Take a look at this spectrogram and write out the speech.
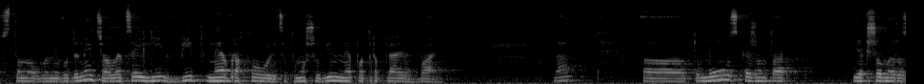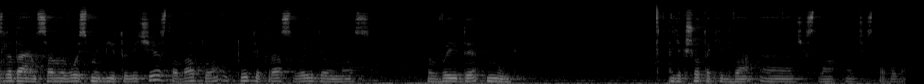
встановлений в одиницю, але цей лів біт не враховується, тому що він не потрапляє в байт. Да? Е, тому, скажімо так, якщо ми розглядаємо саме 8-бітові числа, да, то тут якраз вийде у нас вийде 0. Якщо такі два е, числа, числа додати.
